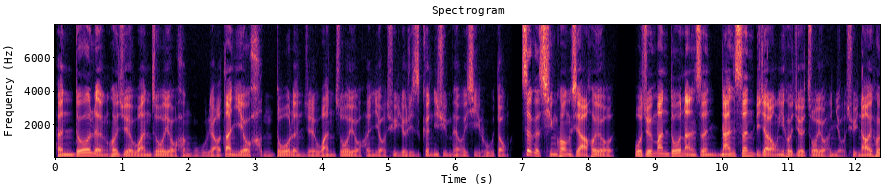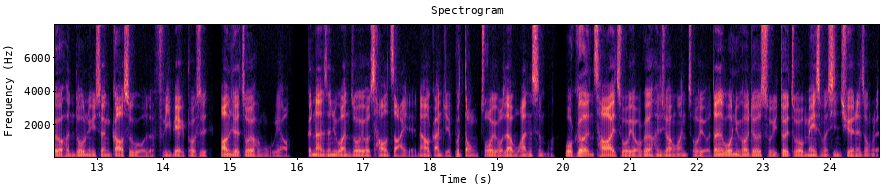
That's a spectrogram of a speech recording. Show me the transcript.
很多人会觉得玩桌游很无聊，但也有很多人觉得玩桌游很有趣，尤其是跟一群朋友一起互动，这个情况下会有。我觉得蛮多男生，男生比较容易会觉得桌游很有趣，然后会有很多女生告诉我的 feedback 都是，他们觉得桌游很无聊。跟男生去玩桌游超宅的，然后感觉不懂桌游在玩什么。我个人超爱桌游，我个人很喜欢玩桌游，但是我女朋友就是属于对桌游没什么兴趣的那种人。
